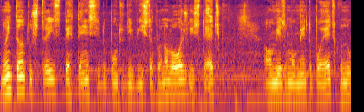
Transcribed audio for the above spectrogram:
No entanto, os três pertencem do ponto de vista cronológico e estético ao mesmo momento poético no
